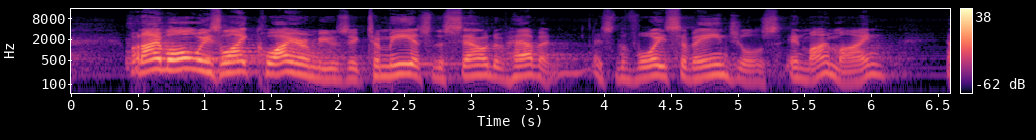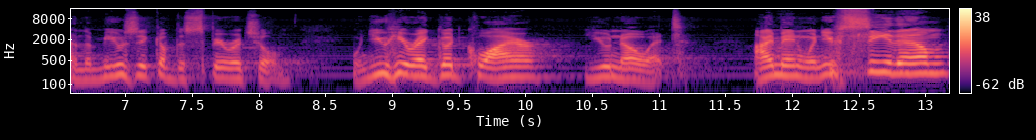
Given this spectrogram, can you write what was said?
but I've always liked choir music. To me, it's the sound of heaven, it's the voice of angels in my mind, and the music of the spiritual. When you hear a good choir, you know it. I mean, when you see them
